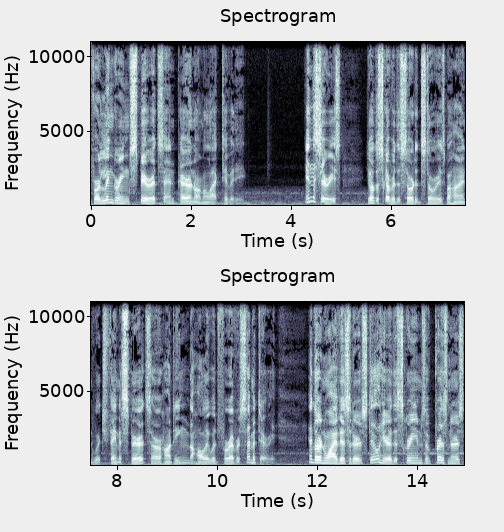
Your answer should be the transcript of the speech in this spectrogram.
for lingering spirits and paranormal activity. In the series, you'll discover the sordid stories behind which famous spirits are haunting the Hollywood Forever Cemetery, and learn why visitors still hear the screams of prisoners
